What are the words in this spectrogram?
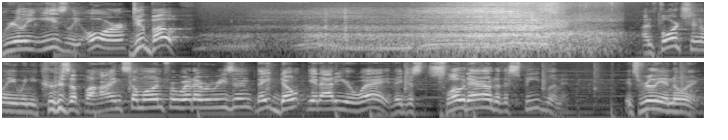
really easily, or do both. Unfortunately, when you cruise up behind someone for whatever reason, they don't get out of your way. They just slow down to the speed limit. It's really annoying.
